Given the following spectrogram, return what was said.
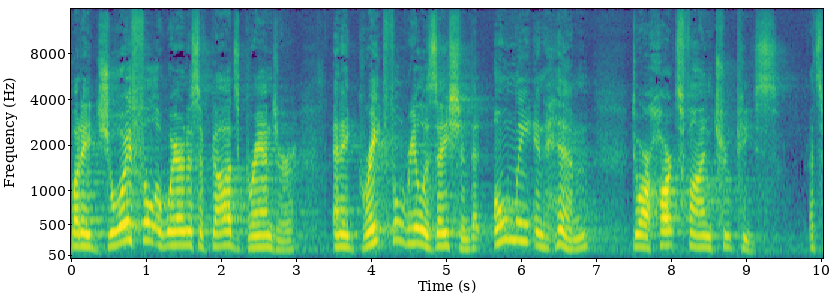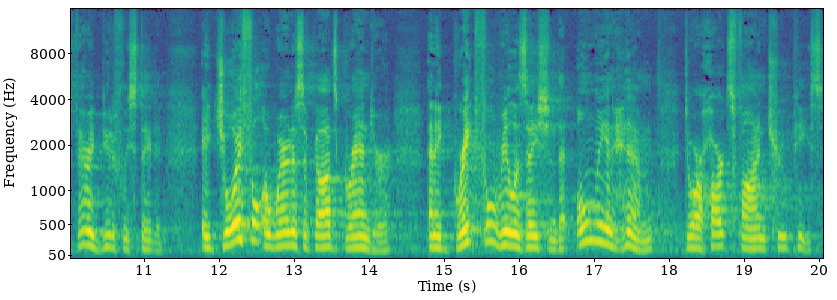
but a joyful awareness of God's grandeur and a grateful realization that only in Him do our hearts find true peace. That's very beautifully stated. A joyful awareness of God's grandeur and a grateful realization that only in Him do our hearts find true peace.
